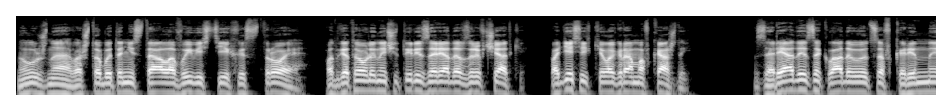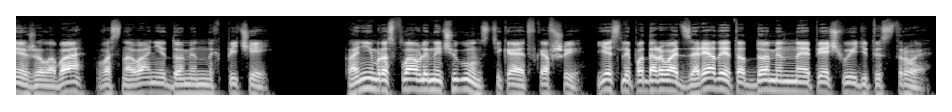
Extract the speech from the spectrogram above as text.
Нужно во что бы то ни стало вывести их из строя. Подготовлены четыре заряда взрывчатки, по 10 килограммов каждый. Заряды закладываются в коренные желоба в основании доменных печей. По ним расплавленный чугун стекает в ковши. Если подорвать заряды, то доменная печь выйдет из строя.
